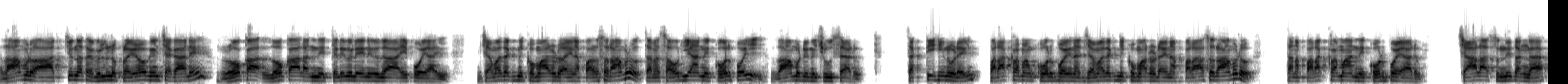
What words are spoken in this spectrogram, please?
రాముడు ఆ అత్యున్నత విల్లును ప్రయోగించగానే లోక లోకాలన్నీ తెలివిలేనివిగా అయిపోయాయి. జమదగ్ని కుమారుడు అయిన పరశురాముడు తన శౌర్యాన్ని కోల్పోయి రాముడిని చూశాడు. శక్తిహీనుడై పరాక్రమం కోల్పోయిన జమదగ్ని కుమారుడైన పరాశురాముడు తన పరాక్రమాన్ని కోల్పోయాడు. చాలా సున్నితంగా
